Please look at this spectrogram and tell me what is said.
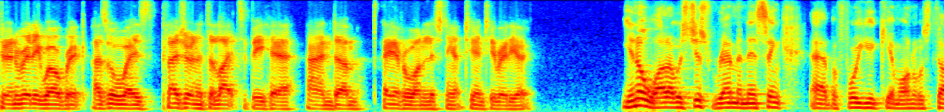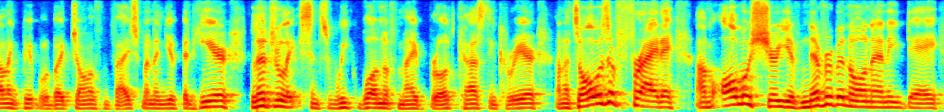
Doing really well, Rick. As always, pleasure and a delight to be here. And um, hey, everyone listening at TNT Radio. You know what? I was just reminiscing uh, before you came on. I was telling people about Jonathan Weissman, and you've been here literally since week one of my broadcasting career. And it's always a Friday. I'm almost sure you've never been on any day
